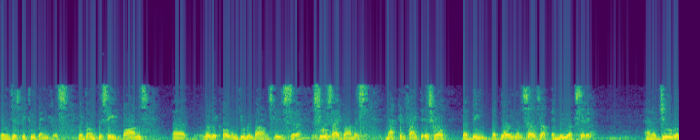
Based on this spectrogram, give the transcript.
it will just be too dangerous. We're going to see bombs, uh, what do they call them? Human bombs, these uh, suicide bombers, not confined to Israel, but being but blowing themselves up in New York City. And a Jew will,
